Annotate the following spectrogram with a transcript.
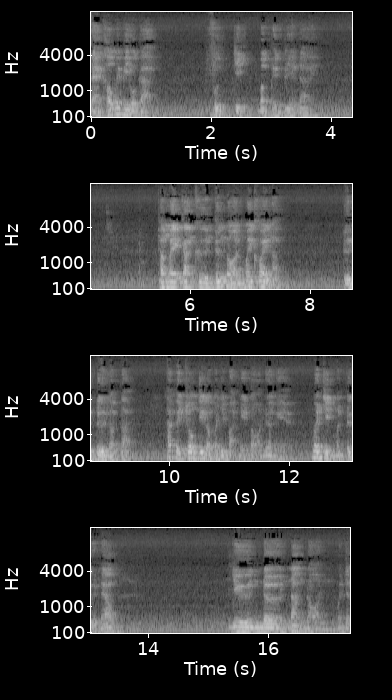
แต่เขาไม่มีโอกาส ฝึกจิตบำเพ็ญเพียรได้ทำไมกลางคืนถึงนอนไม่ค่อยหลับ ตื่นตื่นหลับหลับถ้าเป็นช่วงที่เราปฏิบัตินี้ต่อเนื่องเนี่ยเมื่อจิตมันตื่นแล้ว ยืนเดินนั่งนอน มันจะ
